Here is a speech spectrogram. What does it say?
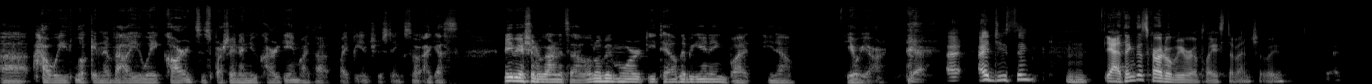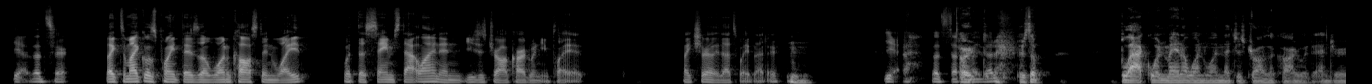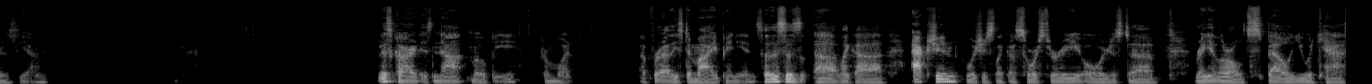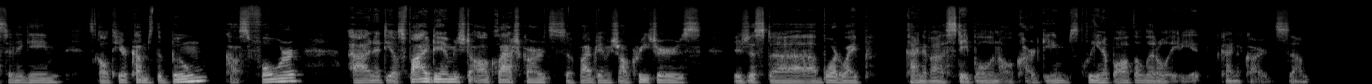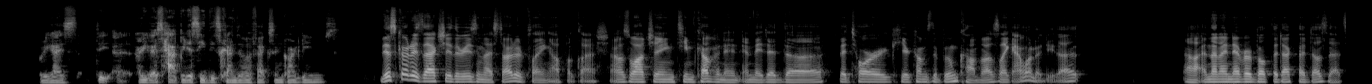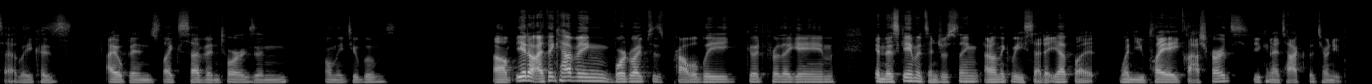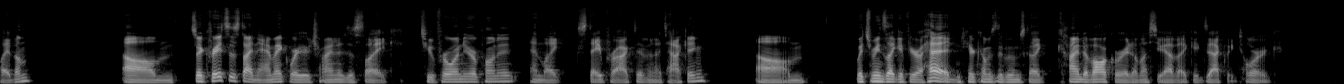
uh, how we look and evaluate cards, especially in a new card game. I thought might be interesting. So I guess maybe I should have gone into a little bit more detail at the beginning, but you know, here we are. yeah i, I do think Mhm. Yeah, I think this card will be replaced eventually. yeah that's fair Like to Michael's point, there's a one cost in white with the same stat line, and you just draw a card when you play it. Like, surely that's way better. yeah that's Or definitely better there's a black one mana one one that just draws a card when it enters. Yeah. This card is not Mopey from what uh, for at least in my opinion. So this is uh, like a action, which is like a sorcery or just a regular old spell you would cast in a game. It's called Here Comes the Boom. It costs four, uh, and it deals five damage to all clash cards. So five damage to all creatures. It's just a board wipe, kind of a staple in all card games. Clean up all the little idiot kind of cards. So, what do you guys? Uh, are you guys happy to see these kinds of effects in card games? This card is actually the reason I started playing Alpha Clash. I was watching Team Covenant and they did the the Torg Here Comes the Boom combo. I was like, I want to do that. Uh, and then I never built the deck that does that, sadly, because I opened like seven Torgs and only two booms. Um, you know, I think having board wipes is probably good for the game. In this game, it's interesting. I don't think we said it yet, but when you play clash cards, you can attack the turn you play them. Um, so it creates this dynamic where you're trying to just like two for one your opponent and like stay proactive and attacking. Um, which means like if you're ahead, here comes the boom's like kind of awkward unless you have like exactly torque.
